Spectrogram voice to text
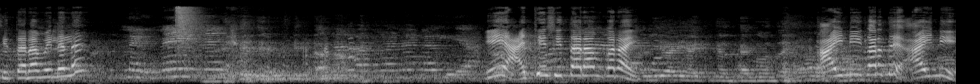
સીતારામ લે લે એ આથી સીતારામ કરાય આઈની કર દે આઈ ની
